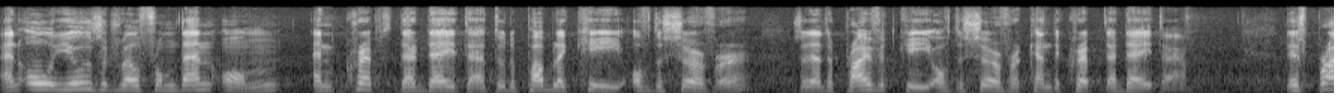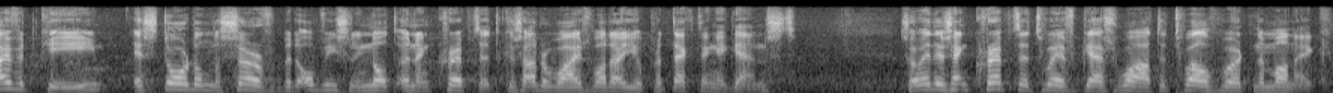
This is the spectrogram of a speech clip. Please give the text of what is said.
and all users will from then on encrypt their data to the public key of the server so that the private key of the server can decrypt their data. This private key is stored on the server but obviously not unencrypted because otherwise what are you protecting against? So it is encrypted with, guess what, a 12 word mnemonic.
